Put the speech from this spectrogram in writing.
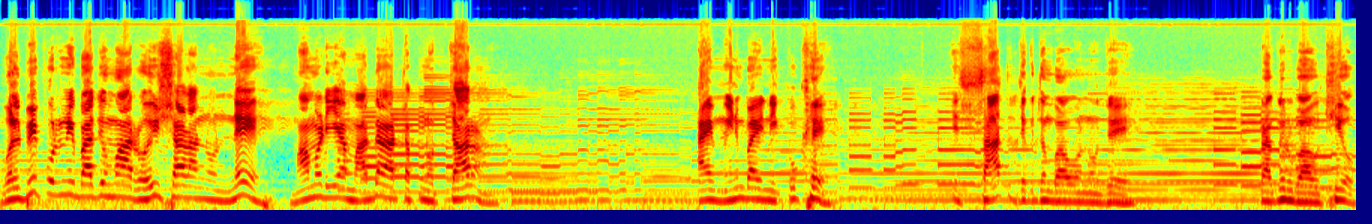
વલભીપુરની બાજુમાં રોહિશાળાનો નેહ, મામડિયા માદા અટકનો ચારણ. આ મીણબાઈની કુખે એ સાત જગદંબાઓનો જે પ્રાદુર્ભાવ થયો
